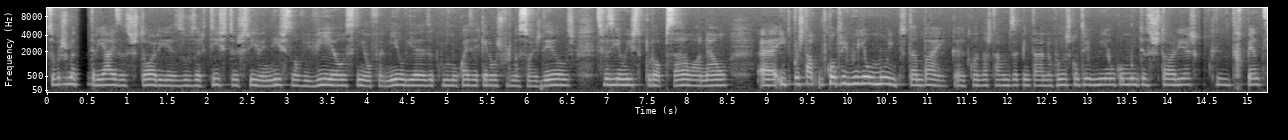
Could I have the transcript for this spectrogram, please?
Sobre os materiais, as histórias, os artistas, se vivem disto, se não viviam, se tinham família, como, quais é eram as formações deles, se faziam isto por opção ou não. Uh, e depois contribuíam muito também, uh, quando nós estávamos a pintar na rua, eles contribuíam com muitas histórias que de repente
